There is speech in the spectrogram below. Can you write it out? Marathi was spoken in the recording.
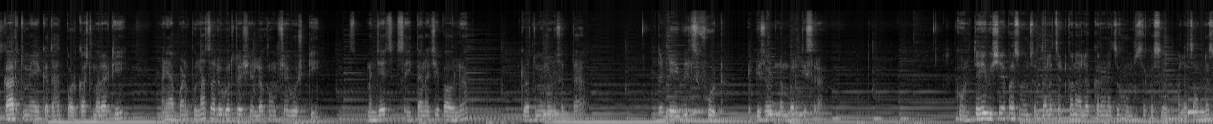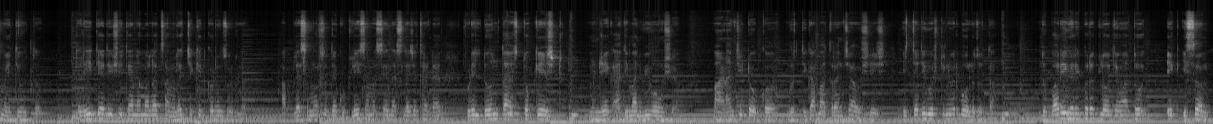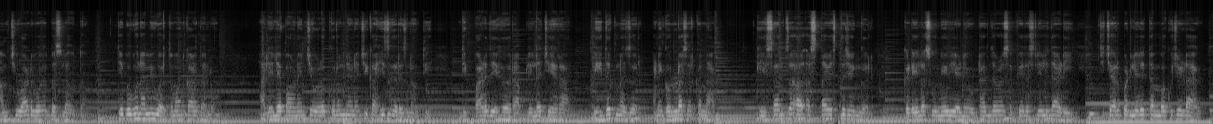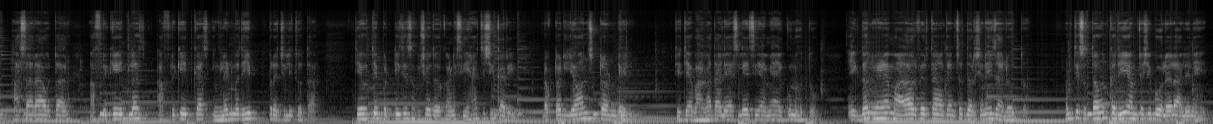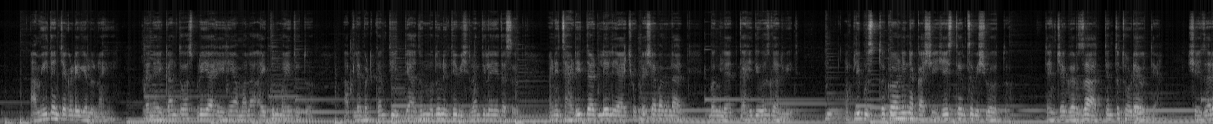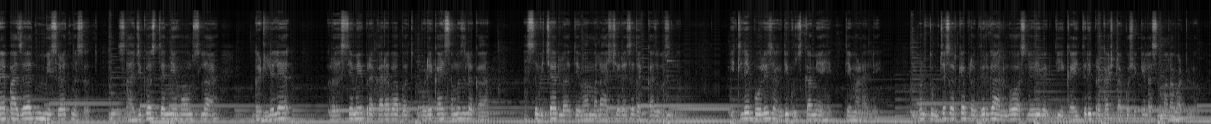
नमस्कार तुम्ही ऐकत आहात पॉडकास्ट मराठी आणि आपण पुन्हा चालू करतो शेर्लॉक होम्सच्या गोष्टी. म्हणजेच सैतानाची पावलं किंवा तुम्ही म्हणू शकता the devil's foot episode number तिसरा. कोणत्याही विषयापासून स्वतःला चटकन अलग करण्याचं होम्सचं कसं मला चांगलंच माहिती होतं. तरीही त्या दिवशी त्यानं मला चांगलंच चकित करून सोडलं. आपल्यासमोर सध्या कुठलीही समस्या नसल्याच्या थाटात पुढील दोन तास तो केस्ट म्हणजे एक आदिमानवी वंश पानांची टोकं मृत्तिका पात्रांचे अवशेष इत्यादी गोष्टींवर बोलत होता. दुपारी घरी परतलो तेव्हा तो एक इसम आमची वाट बघत बसला होता. ते बघून आम्ही वर्तमान काळात आलो. आलेल्या पाहुण्यांची ओळख करून देण्याची काहीच गरज नव्हती. धिप्पाड देह रापलेला चेहरा भेदक नजर आणि गरुडासारखं नाक केसांचं अस्ताव्यस्त जंगल कडेला सोनेरी आणि ओठांजवळ सफेद असलेली दाढी तिच्यावर पडलेले तंबाखूचे डाग हा सारा अवतार आफ्रिके इथलाच आफ्रिके इतकाच इंग्लंडमध्येही प्रचलित होता. ते होते पट्टीचे संशोधक आणि सिंहाचे शिकारी डॉक्टर लिऑन स्टर्नडेल. ते त्या भागात आले असल्याचे आम्ही ऐकून होतो. एक दोन वेळा माळावर फिरताना त्यांचं दर्शनही झालं होतं पण ते स्वतःहून कधीही आमच्याशी बोलायला आले नाहीत. आम्हीही त्यांच्याकडे गेलो नाही. त्यांना एकांतवास प्रिय आहे हे आम्हाला ऐकून माहीत होतं. आपल्या भटकंतीत ते अधूनमधून इथे विश्रांतीला येत असत आणि झाडीत दडलेल्या छोट्याशा बंगल्यात बंगल्यात काही दिवस घालवीत. आपली पुस्तकं आणि नकाशे हेच त्यांचं विश्व होतं. त्यांच्या गरजा अत्यंत थोड्या होत्या. शेजाऱ्या पाजाऱ्यात मिसळत नसत. साहजिकच त्यांनी होम्सला घडलेल्या रहस्यमय प्रकाराबाबत पुढे काय समजलं का असं विचारलं तेव्हा मला आश्चर्याचा धक्काच बसला. इथले पोलीस अगदी कुचकामी आहेत ते म्हणाले. पण तुमच्यासारख्या प्रदीर्घ अनुभव असलेली व्यक्ती काहीतरी प्रकाश टाकू शकेल असं मला वाटलं.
